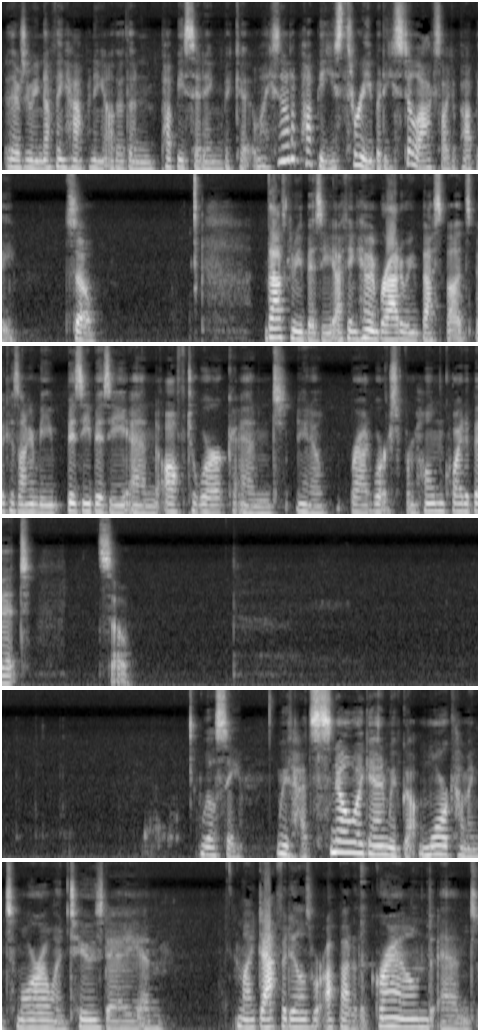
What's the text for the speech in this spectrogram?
there's going to be nothing happening other than puppy sitting because, well, he's not a puppy. He's three, but he still acts like a puppy. So that's going to be busy. I think him and Brad are to be best buds because I'm going to be busy, busy and off to work. And, you know, Brad works from home quite a bit. So. We'll see. We've had snow again. We've got more coming tomorrow and Tuesday. And my daffodils were up out of the ground. And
